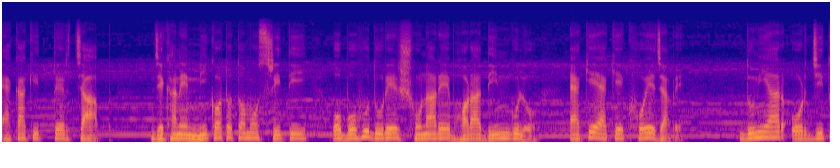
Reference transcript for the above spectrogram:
একাকিত্বের চাপ, যেখানে নিকটতম স্মৃতি ও বহু দূরের সোনারে ভরা দিনগুলো একে একে ক্ষয়ে যাবে। দুনিয়ার অর্জিত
